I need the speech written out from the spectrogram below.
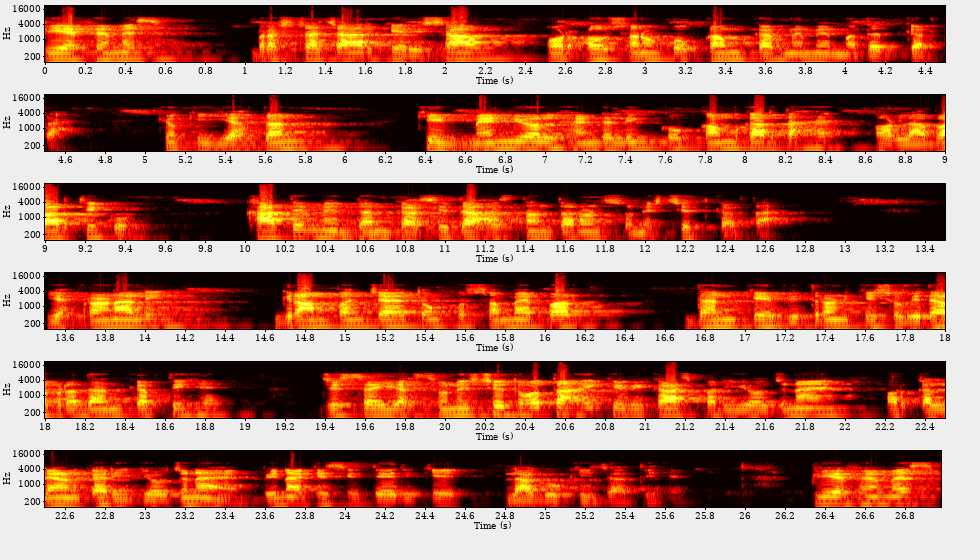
पीएफएमएस भ्रष्टाचार के रिसाव और अवसरों को कम करने में मदद करता है, क्योंकि यह धन की मैनुअल हैंडलिंग को कम करता है और लाभार्थी को खाते में धन का सीधा हस्तांतरण सुनिश्चित करता है। यह प्रणाली ग्राम पंचायतों को समय पर धन के वितरण की सुविधा प्रदान करती है, जिससे यह सुनिश्चित होता है कि विकास परियोजनाएँ और कल्याणकारी योजनाएँ बिना किसी देरी के लागू की जाती है। पीएफएमएस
